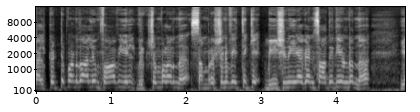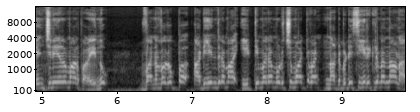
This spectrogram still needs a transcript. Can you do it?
കൽക്കെട്ട് പണിതാലും ഭാവിയിൽ വൃക്ഷം വളർന്ന് സംരക്ഷണ ഭിത്തിക്ക് ഭീഷണിയാകാൻ സാധ്യതയുണ്ടെന്ന് എഞ്ചിനീയർമാർ പറയുന്നു. വനംവകുപ്പ് അടിയന്തരമായി ഈട്ടിമരം മുറിച്ചു മാറ്റുവാൻ നടപടി സ്വീകരിക്കണമെന്നാണ്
